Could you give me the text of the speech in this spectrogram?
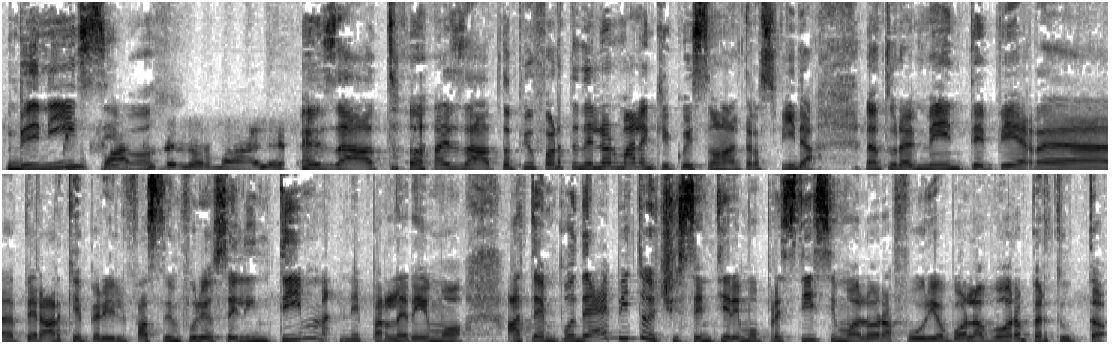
Benissimo. Più forte del normale. Esatto esatto più forte del normale anche questa è un'altra sfida naturalmente per, eh, per Arca e per il Fast and Furious Sailing Team. Ne parleremo a tempo debito e ci sentiremo prestissimo allora Furio. Buon lavoro per tutto.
